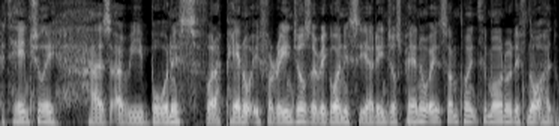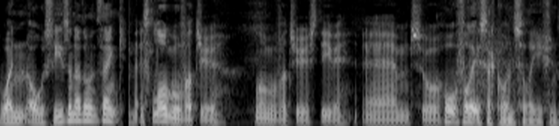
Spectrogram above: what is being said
potentially has a wee bonus for a penalty for Rangers. Are we going to see a Rangers penalty at some point tomorrow? They've not had one all season, I don't think. It's long overdue. Long overdue, Stevie. Um, so hopefully it's a consolation.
